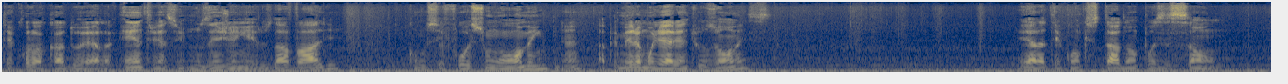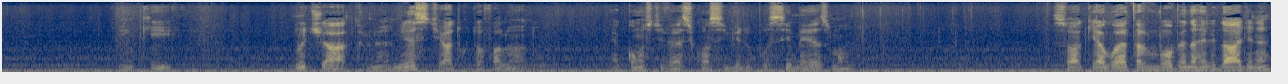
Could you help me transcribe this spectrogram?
ter colocado ela entre os engenheiros da Vale como se fosse um homem, né? a primeira mulher entre os homens, ela ter conquistado uma posição em que no teatro, né? nesse teatro que eu estou falando, é como se tivesse conseguido por si mesma, só que agora estava envolvendo a realidade, né?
